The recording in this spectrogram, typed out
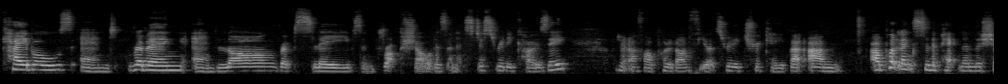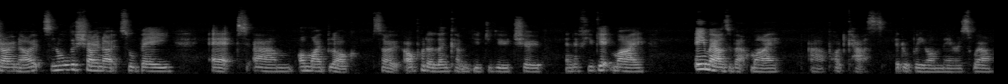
cables and ribbing and long rib sleeves and drop shoulders, and it's just really cozy. I don't know if I'll put it on for you. It's really tricky, but um, I'll put links to the pattern in the show notes, and all the show notes will be at um, on my blog. So I'll put a link on YouTube, and if you get my emails about my uh, podcast, it'll be on there as well.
